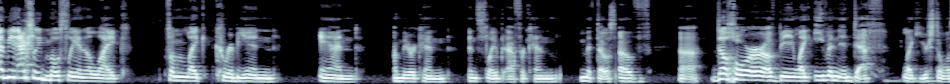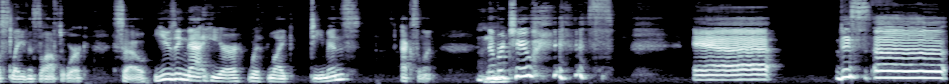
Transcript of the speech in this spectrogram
I mean, actually, mostly in the like from like Caribbean and American enslaved African mythos of uh, the horror of being like even in death, like you're still a slave and still have to work. So using that here with like demons, excellent. Mm-hmm. Number two is uh, this uh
